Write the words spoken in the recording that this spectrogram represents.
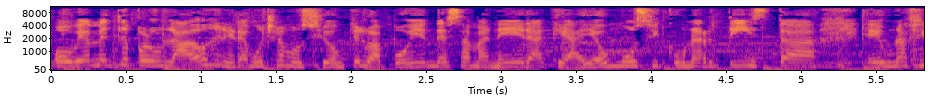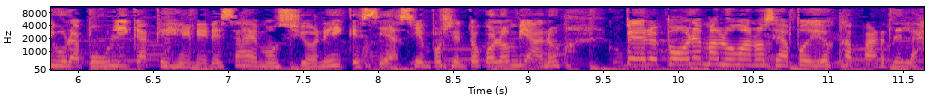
Obviamente, por un lado, genera mucha emoción que lo apoyen de esa manera, que haya un músico, un artista, eh, una figura pública que genere esas emociones y que sea 100% colombiano, pero el pobre Maluma no se ha podido escapar de las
